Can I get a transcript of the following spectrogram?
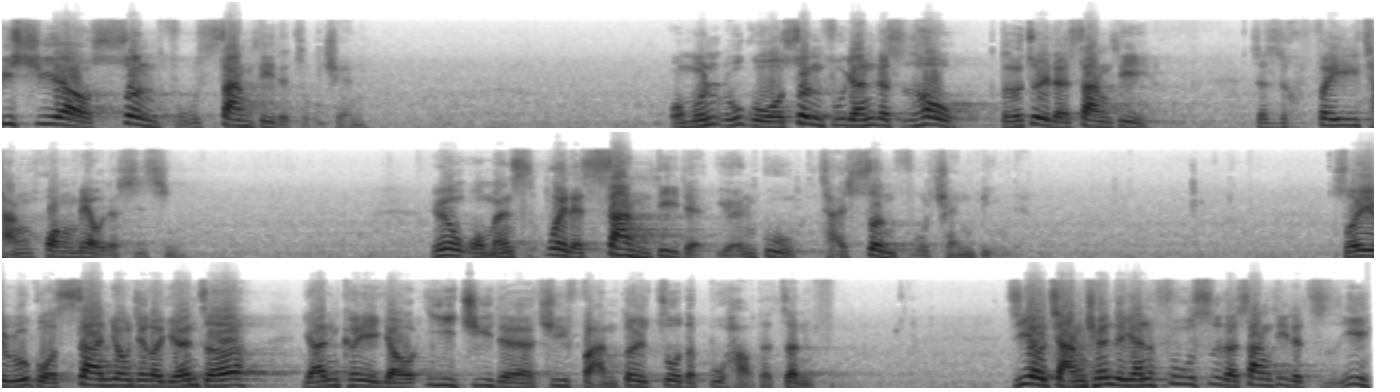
必须要顺服上帝的主权。我们如果顺服人的时候得罪了上帝，这是非常荒谬的事情，因为我们是为了上帝的缘故才顺服权柄的。所以，如果善用这个原则，人可以有依据的去反对做得不好的政府。只有掌权的人忽视了上帝的旨意，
